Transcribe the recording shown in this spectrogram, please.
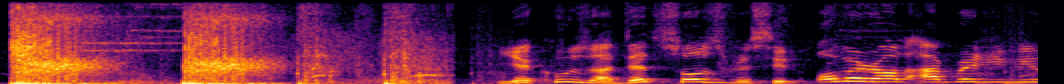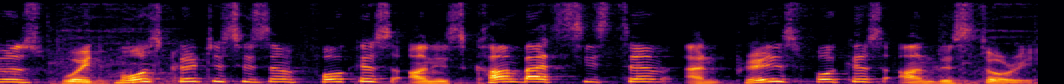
Yakuza Dead Souls received overall average reviews with most criticism focused on its combat system and praise focused on the story.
